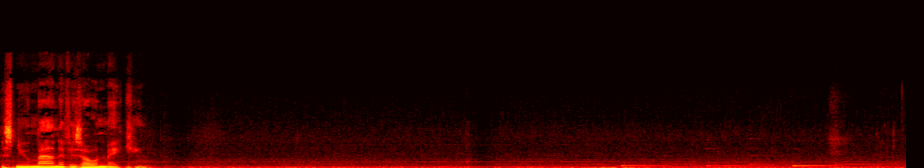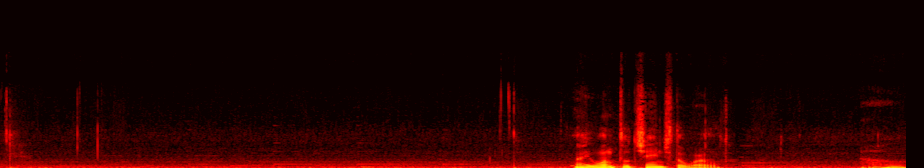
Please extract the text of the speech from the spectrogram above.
this new man of his own making? I want to change the world. Oh.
